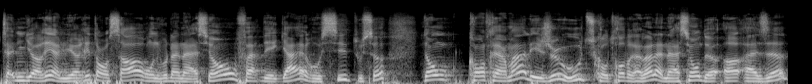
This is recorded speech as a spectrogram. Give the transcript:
t'améliorer, améliorer ton sort au niveau de la nation, faire des guerres aussi, tout ça. Donc, contrairement à les jeux où tu contrôles vraiment la nation de A à Z,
